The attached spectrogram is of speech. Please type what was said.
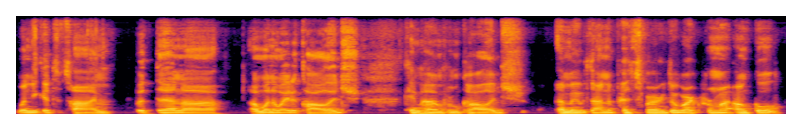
when you get the time. But then uh, I went away to college, came home from college. I moved down to Pittsburgh to work for my uncle.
